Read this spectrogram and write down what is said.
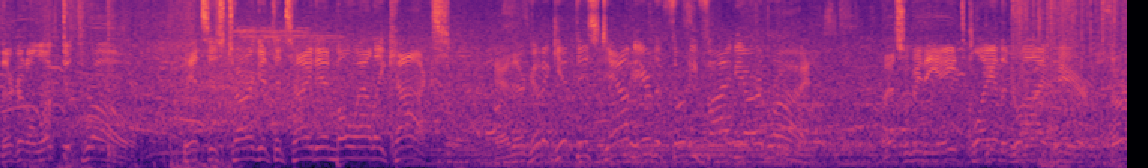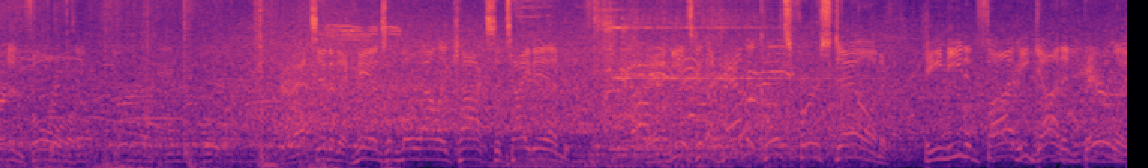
They're going to look to throw. Hits his target to tight end Mo Alie-Cox. And they're going to get this down near the 35-yard line. This will be the eighth play of the drive here. Third and four. That's into the hands of Mo Alie-Cox, the tight end. And he is going to have a Colts first down. He needed five. He got it barely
